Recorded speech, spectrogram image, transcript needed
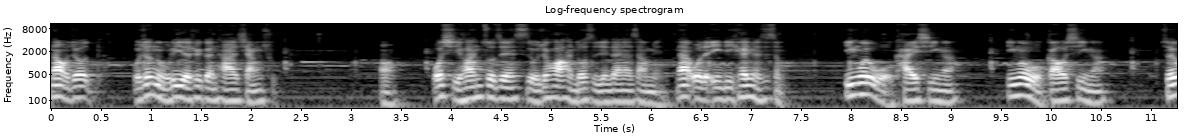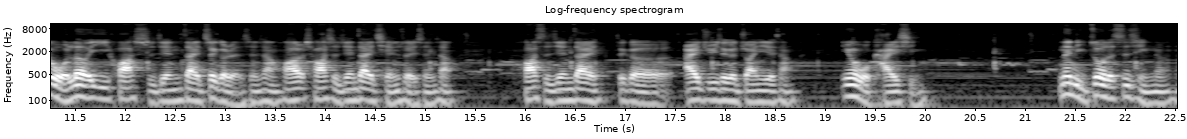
那我就我就努力的去跟他相处，我喜欢做这件事，我就花很多时间在那上面。那我的 indication 是什么？因为我开心啊，因为我高兴啊，所以我乐意花时间在这个人身上，花花时间在潜水身上，花时间在这个 IG 这个专业上，因为我开心。那你做的事情呢？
